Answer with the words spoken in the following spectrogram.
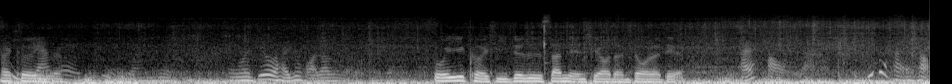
还可以的夕阳，欸夕阳欸我结果还是滑到那个，唯一可惜就是三连休人多了点。还好啦，我觉得还好。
